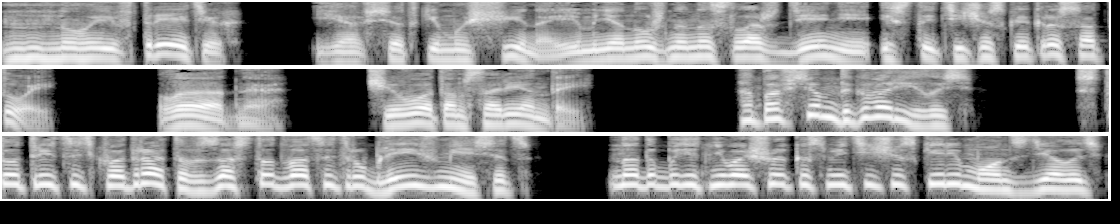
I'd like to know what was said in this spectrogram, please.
Ну и в-третьих, я все-таки мужчина, и мне нужно наслаждение эстетической красотой. Ладно, чего там с арендой? Обо всем договорилась. 130 квадратов за 120 рублей в месяц. Надо будет небольшой косметический ремонт сделать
